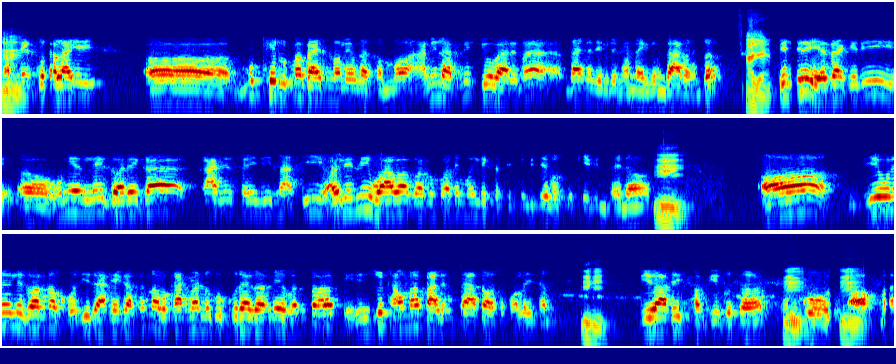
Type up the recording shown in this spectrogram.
भन्ने कुरालाई मुख्य रूपमा बाहिर नल्याउँदासम्म हामीलाई पनि त्यो बारेमा दाइना देवीले भन्न एकदम गाह्रो हुन्छ। त्यसरी हेर्दाखेरि उनीहरूले गरेका कार्यशैलीमाथि अहिले नै वाह गर्नुपर्ने मैले त्यो विषयवस्तु केही पनि छैन। जे उनीहरूले गर्न खोजिराखेका छन् अब काठमाडौँको कुरा गर्ने हो भने त धेरैजसो ठाउँमा बालन शाह त असफलै छन् विवादै थपिएको छ उनको हकमा।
